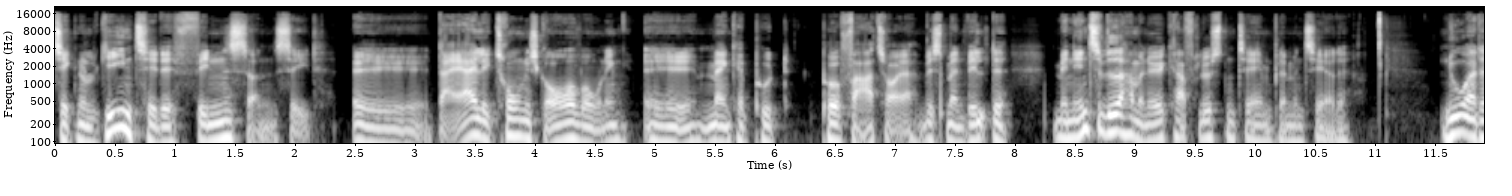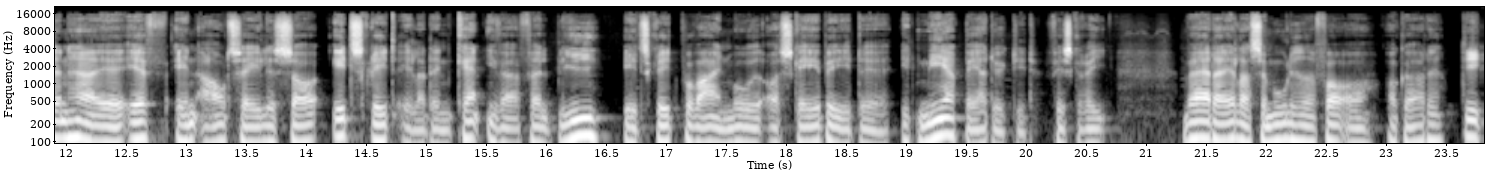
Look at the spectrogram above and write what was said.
teknologien til det findes sådan set. Øh, der er elektronisk overvågning, øh, man kan putte på fartøjer, hvis man vil det. Men indtil videre har man jo ikke haft lysten til at implementere det. Nu er den her øh, FN-aftale så et skridt, eller den kan i hvert fald blive et skridt på vejen mod at skabe et, øh, et mere bæredygtigt fiskeri. Hvad er der ellers af muligheder for at, at gøre det? Det,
